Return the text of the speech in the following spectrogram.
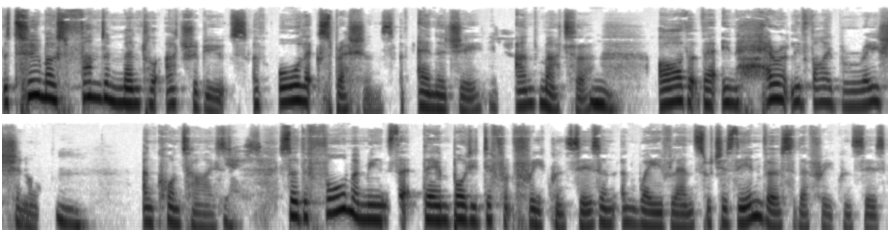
the two most fundamental attributes of all expressions of energy yeah. and matter mm. are that they're inherently vibrational. Mm. And quantized. Yes. So the former means that they embody different frequencies and, and wavelengths, which is the inverse of their frequencies,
